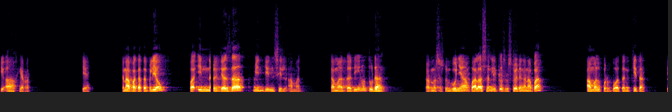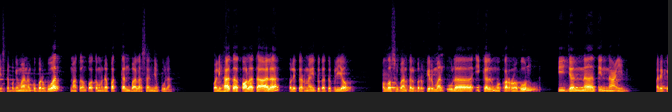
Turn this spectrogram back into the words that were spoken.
di akhirat. Ya. Kenapa kata beliau? Fa innal jaza min jinsil amal. Kama tadinu tudan. Karena sesungguhnya balasan itu sesuai dengan apa? Amal perbuatan kita. Ya, sebagaimana engkau berbuat, maka engkau akan mendapatkan balasannya pula. Walihada qala ta'ala, oleh karena itu kata beliau, Allah Subhanahu wa taala berfirman, "Ulaikal muqarrabun fi jannatin na'im." Mereka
